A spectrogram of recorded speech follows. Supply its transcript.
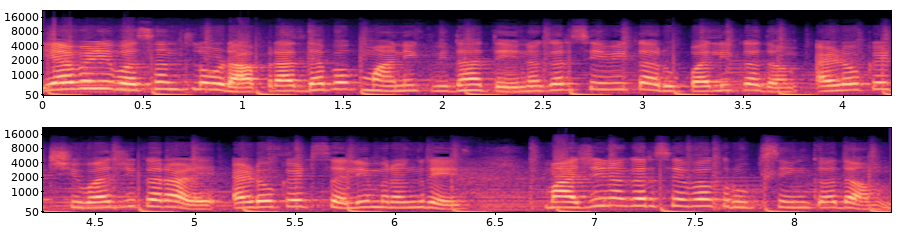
यावेळी वसंत लोढा प्राध्यापक माणिक विधाते नगरसेविका रुपाली कदम ॲडव्होकेट शिवाजी कराळे ॲडव्होकेट सलीम रंगरेज माजी नगरसेवक रूपसिंग कदम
